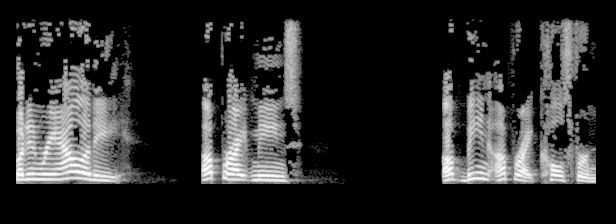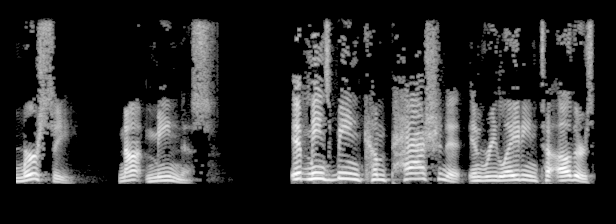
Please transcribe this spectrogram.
But in reality, upright means up, being upright calls for mercy, not meanness. It means being compassionate in relating to others.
